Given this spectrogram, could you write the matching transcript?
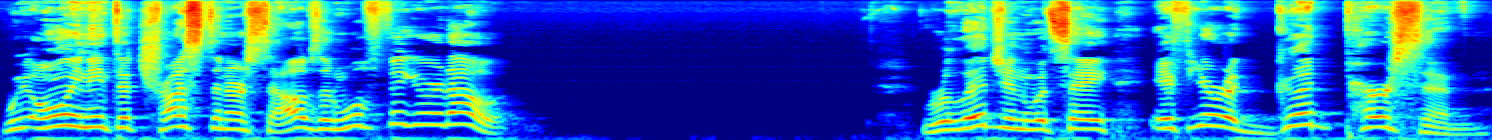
We only need to trust in ourselves and we'll figure it out. Religion would say if you're a good person,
